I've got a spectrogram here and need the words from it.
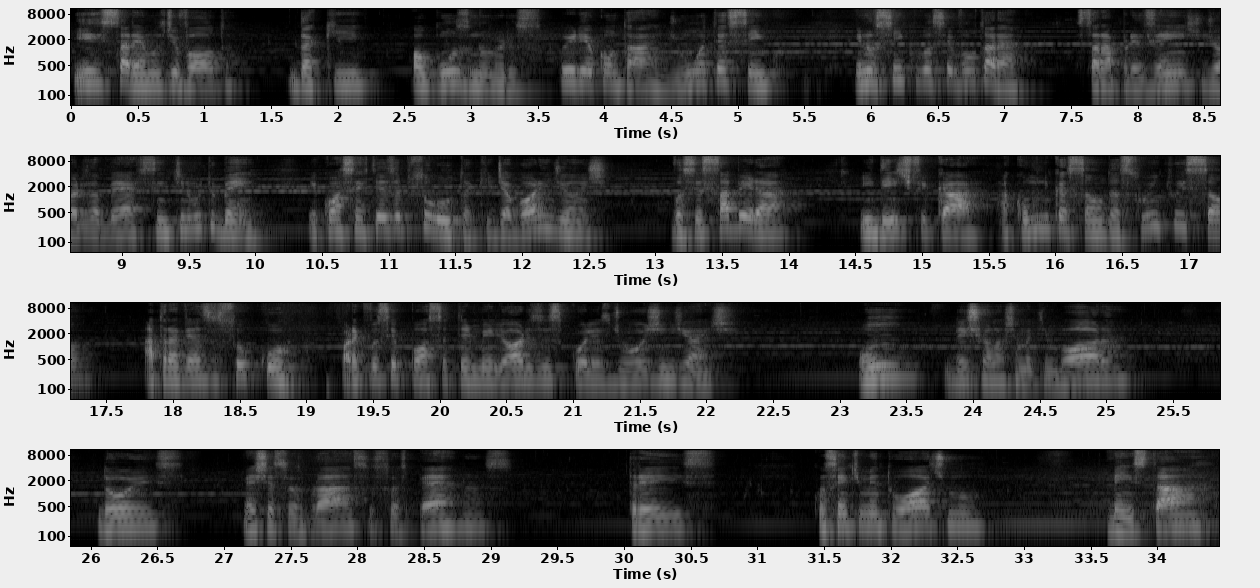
e estaremos de volta daqui alguns números. Eu iria contar de 1 até 5 e no 5 você voltará. Estará presente, de olhos abertos, sentindo muito bem e com a certeza absoluta que de agora em diante você saberá identificar a comunicação da sua intuição através do seu corpo para que você possa ter melhores escolhas de hoje em diante. 1. Um, deixe o relaxamento embora. 2. Mexa seus braços, suas pernas. 3. Com sentimento ótimo, bem-estar.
